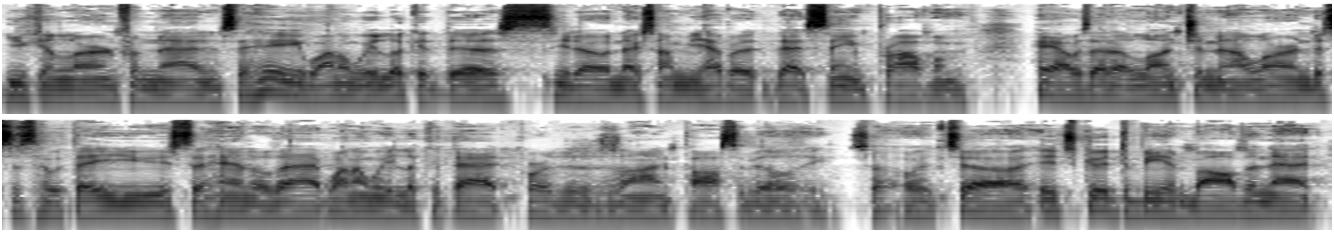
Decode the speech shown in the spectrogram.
you can learn from that and say, hey, why don't we look at this? You know, next time you have a, that same problem. Hey, I was at a luncheon and I learned this is what they use to handle that. Why don't we look at that for the design possibility? So it's uh, it's good to be involved in that,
